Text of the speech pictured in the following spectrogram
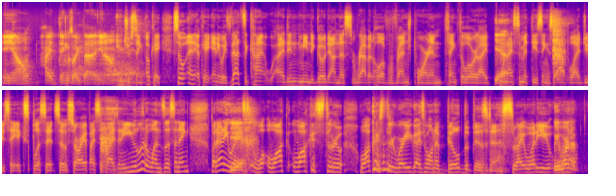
you know, hide things like that, you know. Interesting. Okay. So okay. Anyways, that's the kind. I didn't mean to go down this rabbit hole of revenge porn. And thank the Lord, I Yeah. when I submit these things to Apple, I do say explicit. So sorry if I surprised any of you little ones listening. But anyways, Yeah. wa- walk walk us through walk us through where you guys want to build the business, right? What do you? We want to.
